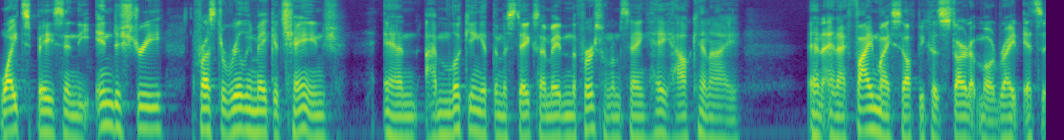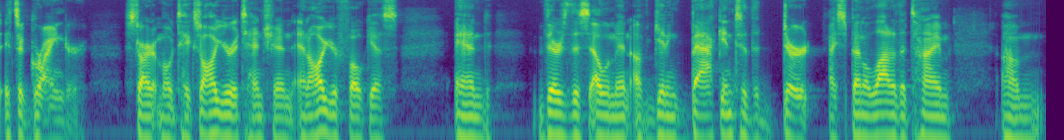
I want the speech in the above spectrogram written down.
white space in the industry for us to really make a change. And I'm looking at the mistakes I made in the first one. I'm saying, hey, how can I? And, and I find myself because startup mode, right? It's it's a grinder startup mode takes all your attention and all your focus. And there's this element of getting back into the dirt. I spent a lot of the time um,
